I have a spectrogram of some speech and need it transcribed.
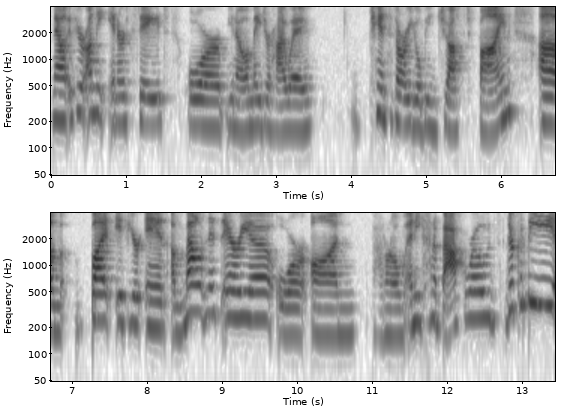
Now, if you're on the interstate or, you know, a major highway, chances are you'll be just fine. Um, but if you're in a mountainous area or on I don't know, any kind of back roads. There could be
